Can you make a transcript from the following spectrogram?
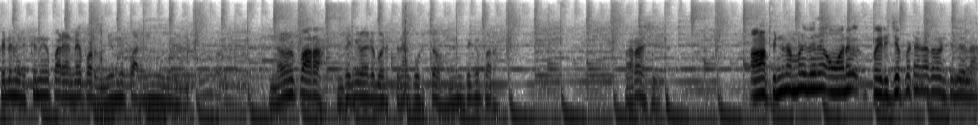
പിന്നെ നിനക്ക് നീ പറയണ്ടേ പറഞ്ഞു? നീ ഒന്നും പറയുന്നില്ല. എന്നാൽ പറ എന്തെങ്കിലും എന്റെ ബർത്ത്ഡേ കുറിച്ചോ എന്തെങ്കിലും പറ. പറ ശരി. ആ പിന്നെ നമ്മൾ ഇവനെ ഓനെ പരിചയപ്പെട്ട കഥ കണ്ടില്ലല്ലോ.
